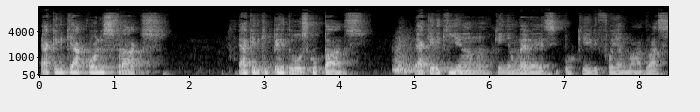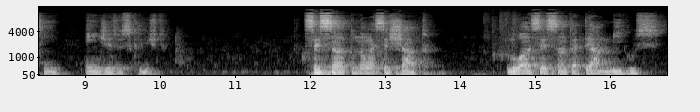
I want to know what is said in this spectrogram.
É aquele que acolhe os fracos. É aquele que perdoa os culpados. É aquele que ama quem não merece, porque ele foi amado assim em Jesus Cristo. Ser santo não é ser chato. Luan, ser santo é ter amigos,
